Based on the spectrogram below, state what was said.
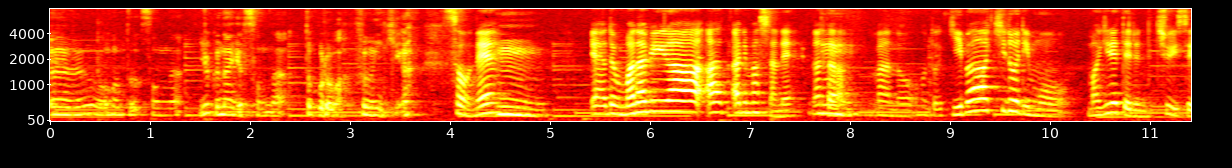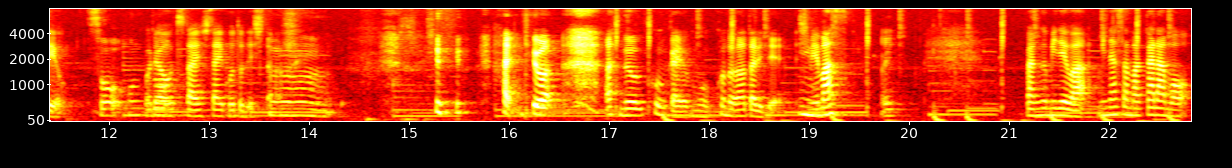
うんもう本当そんなよくないよそんなところは雰囲気が。そうね、うんいやでも学びがあありましたね。なんか、うん。まあ、あの本当ギバー気取りも紛れてるんで注意せよ。そうこれはお伝えしたいことでした、うん はい、ではあの今回はもうこの辺りで締めます、うんはい。番組では皆様からも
